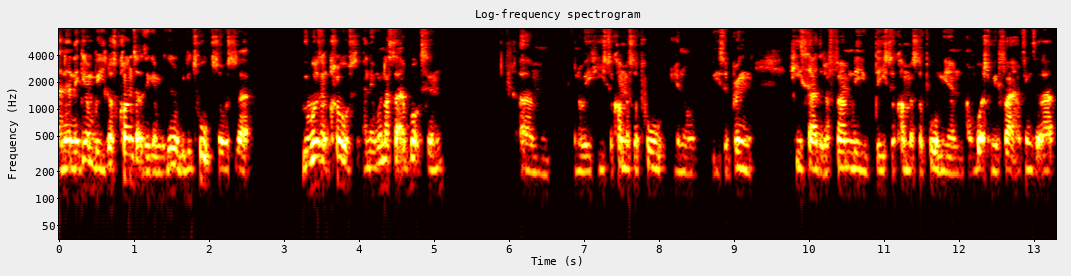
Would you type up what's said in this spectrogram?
and then again we lost contact again. We didn't really talk, so it's like we wasn't close. And then when I started boxing, um, you know, he, he used to come and support. You know, he used to bring his side of the family. They used to come and support me and, and watch me fight and things like that.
